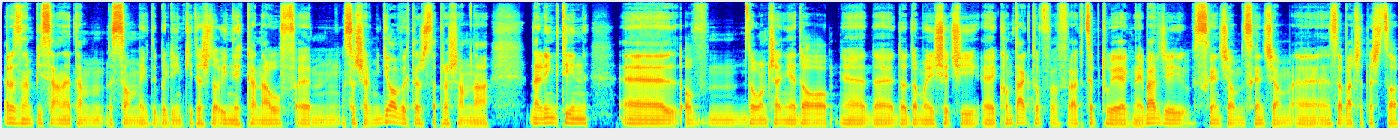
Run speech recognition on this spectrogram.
Razem pisane, tam są jak gdyby linki też do innych kanałów social mediowych, też zapraszam na, na LinkedIn o dołączenie do, do, do mojej sieci kontaktów, akceptuję jak najbardziej. Z chęcią, z chęcią e, zobaczę też, co,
